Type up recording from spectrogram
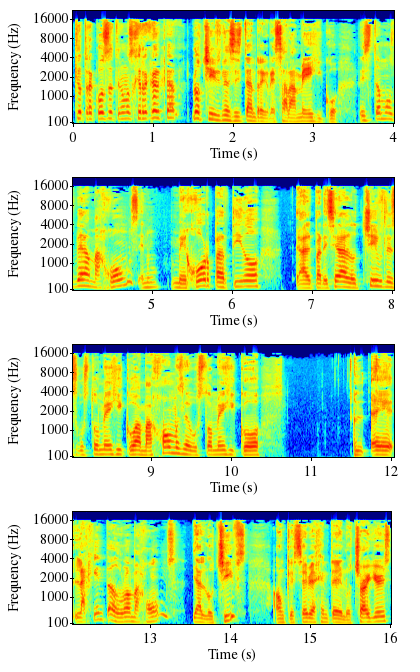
¿Qué otra cosa tenemos que recalcar? Los Chiefs necesitan regresar a México. Necesitamos ver a Mahomes en un mejor partido al parecer a los Chiefs les gustó México, a Mahomes le gustó México. Eh, la gente adoró a Mahomes y a los Chiefs, aunque sí había gente de los Chargers.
